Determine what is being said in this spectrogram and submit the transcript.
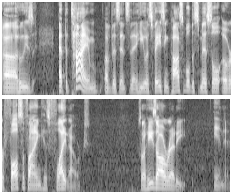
Uh, who he's at the time of this incident, he was facing possible dismissal over falsifying his flight hours. So he's already in it.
